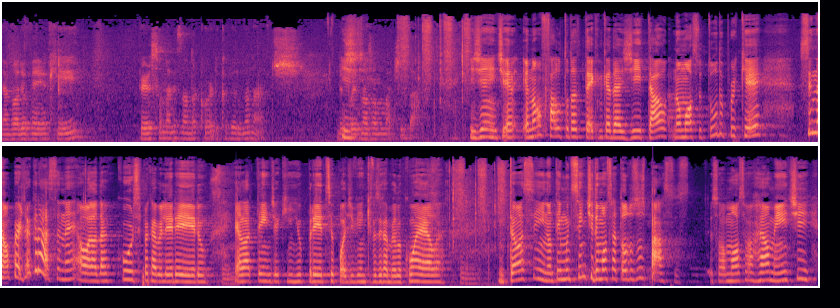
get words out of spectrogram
E agora eu venho aqui personalizando a cor do cabelo da Nath. Depois E- nós vamos matizar. Gente, eu- não falo toda a técnica da Gi e tal, não mostro tudo porque senão perde a graça, né? Ó, ela dá curso pra cabeleireiro, ela atende aqui em Rio Preto, você pode vir aqui fazer cabelo com ela. Então, assim, não tem muito sentido eu mostrar todos os passos. Eu só mostro realmente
